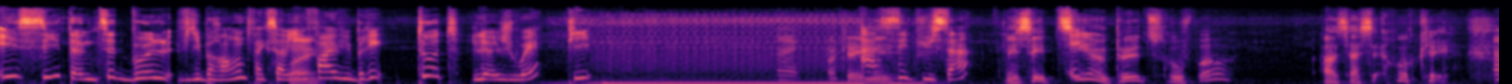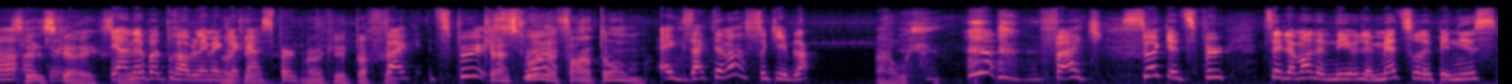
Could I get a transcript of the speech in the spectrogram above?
Ici, tu as une petite boule vibrante. Fait que ça vient Ouais. faire vibrer tout le jouet. Puis OK, mais, assez puissant. mais c'est petit Et- un peu, tu trouves pas? Ah, ça c'est OK. Ah, c'est OK. c'est correct. Il n'y en a pas de problème avec le Casper. OK, parfait. Fait que tu peux. Casper, soit- le fantôme. Exactement, c'est ça qui est blanc. Ah oui. Fait que soit que tu peux tout simplement le, venir le mettre sur le pénis,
